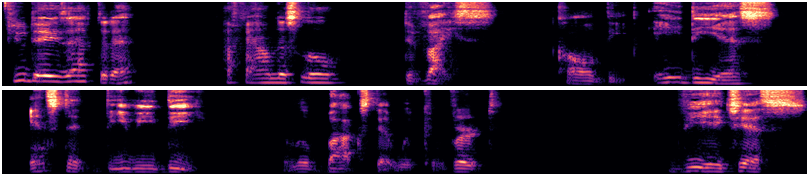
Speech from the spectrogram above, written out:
A few days after that, I found this little device called the ADS Instant DVD, a little box that would convert VHS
